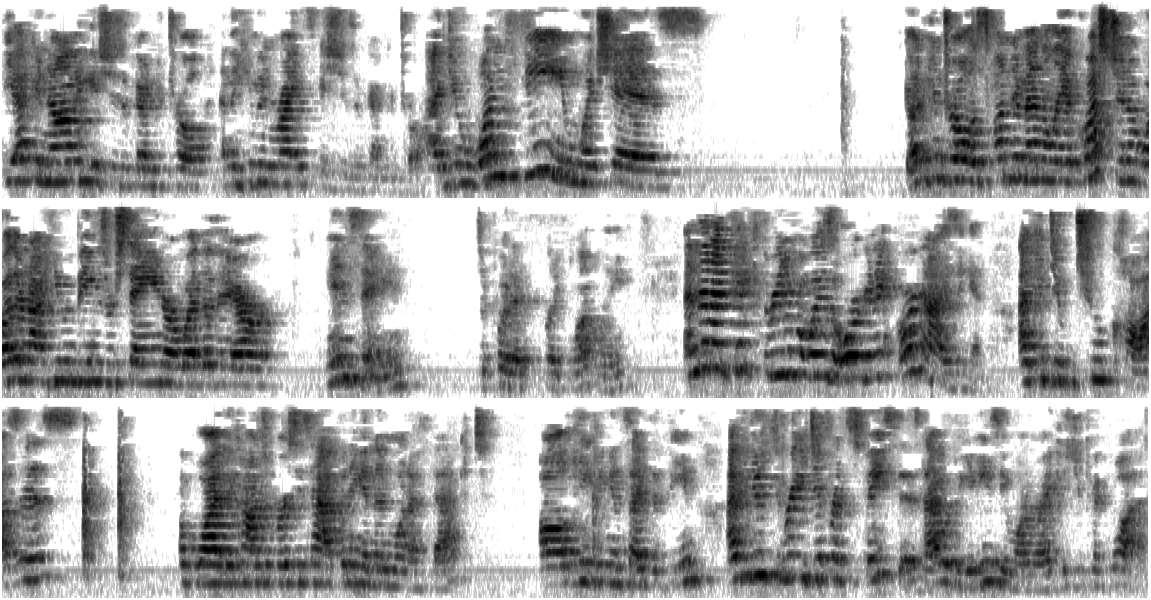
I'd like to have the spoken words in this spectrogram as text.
the economic issues of gun control, and the human rights issues of gun control. I do one theme, which is gun control is fundamentally a question of whether or not human beings are sane or whether they are insane, to put it like bluntly. And then I pick three different ways of organi- organizing it. I could do two causes of why the controversy is happening and then one effect, all keeping inside the theme. I could do three different spaces. That would be an easy one, right? Because you pick what?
